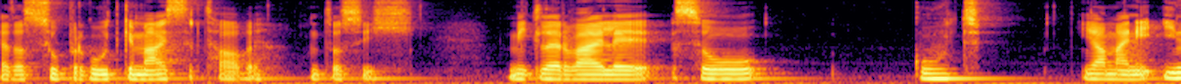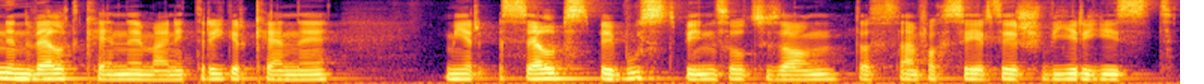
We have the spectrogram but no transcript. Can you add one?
ja, das super gut gemeistert habe. Und dass ich mittlerweile so gut ja, meine Innenwelt kenne, meine Trigger kenne, mir selbst bewusst bin sozusagen, dass es einfach sehr, sehr schwierig ist,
